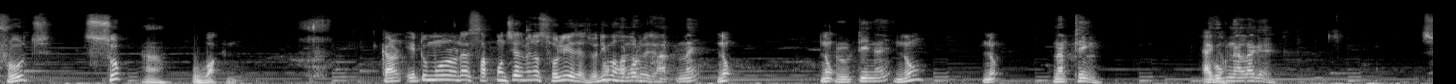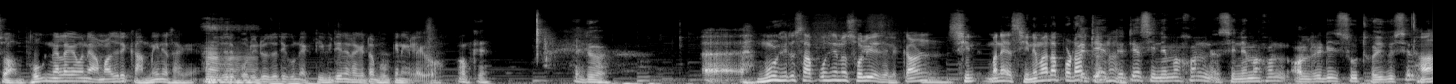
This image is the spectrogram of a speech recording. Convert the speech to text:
ফ্ৰুটছ চুপ ৱাকিং কাৰণ এইটো মোৰ এটা ছাবকনচিয়াছ মাইণ্ডত চলি আছে। যদি মই শকত হৈ যাওঁ। নাই? ন' ন' ৰুটি নাই? ন' ন' নাথিং ভোক নালাগে? চোৱা ভোক নালাগে মানে আমাৰ যদি কামেই নাথাকে যদি। বডিটো যদি কোনো এক্টিভিটি নাথাকে তাৰ ভোক কেনেকৈ লাগিব? অ'কে সেইটো মোৰ সেইটো ছাবকনচিয়াছত চলি আছিলে কাৰণ মানে চিনেমা এটা প্ৰডাক্ট তেতিয়া তেতিয়া চিনেমাখন চিনেমাখন অলৰেডি শ্বুট হৈ গৈছিল। হা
